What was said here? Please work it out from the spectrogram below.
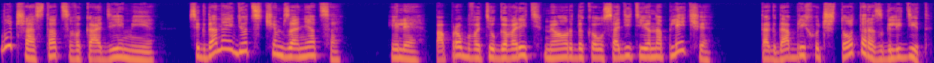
Лучше остаться в академии. Всегда найдется чем заняться. Или попробовать уговорить Мёрдока усадить ее на плечи. Тогда Бри хоть что-то разглядит.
